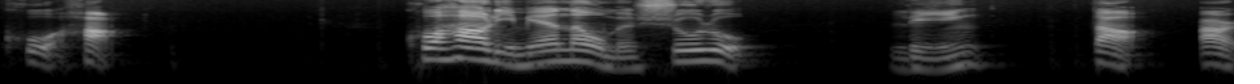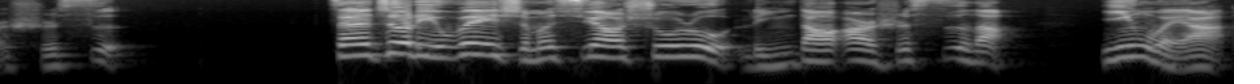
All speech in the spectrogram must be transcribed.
括号，括号里面呢，我们输入零到二十四。在这里为什么需要输入零到二十四呢？因为啊，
